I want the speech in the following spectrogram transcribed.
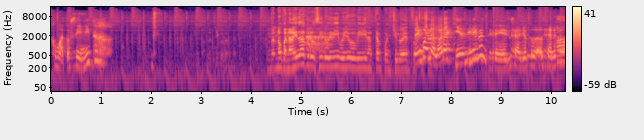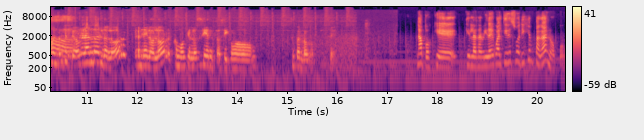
como a tocinito. No, para Navidad, pero sí lo viví, porque yo viví en el campo en Chiloé. entonces Tengo el olor aquí en mi mente. O sea, yo o sea, en este momento que estoy hablando del dolor, del olor, como que lo siento, así como súper loco. Sí. No, pues que, que la Navidad igual tiene su origen pagano. po.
